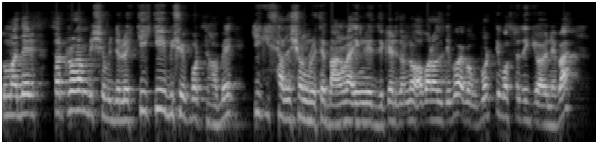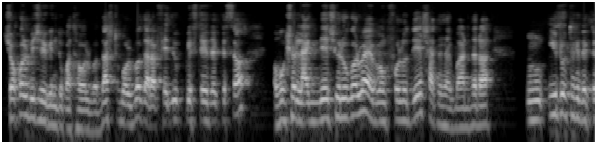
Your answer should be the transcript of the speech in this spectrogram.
তোমাদের চট্টগ্রাম বিশ্ববিদ্যালয়ে কি কি বিষয় পড়তে হবে, কি কি সাজেশন রয়েছে বাংলা জিকের জন্য ওভারঅল দিব এবং ভর্তি বস্তুতে কীভাবে নেবা, সকল বিষয়ে কিন্তু কথা বলব। জাস্ট বলব, যারা ফেসবুক পেজ থেকে দেখতেছো, অবশ্যই লাইক দিয়ে শুরু করবে এবং ফলো দিয়ে সাথে থাকবে। আর যারা ইউটিউব থেকে দেখতে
